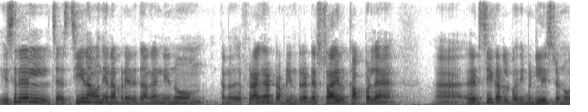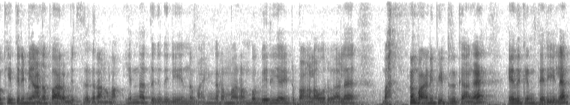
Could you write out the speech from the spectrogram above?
இஸ்ரேல் ச- சீனா வந்து என்ன பண்ணியிருக்காங்க? இன்னும் தனது ஃப்ராகட் அப்படின்ற டெஸ்ட்ராயர் கப்பலை ரெட்சி கடல் பகுதி மிடில் ஈஸ்ட்டை நோக்கி திரும்பி அனுப்ப ஆரம்பிச்சிருக்கிறாங்களாம். என்னத்துக்கு திடீர்னு பயங்கரமாக ரொம்ப வெறி ஆகிட்டுப்பாங்களாம் ஒரு வேலை பயங்கரமாக அனுப்பிட்டு இருக்காங்க. எதுக்குன்னு தெரியல.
